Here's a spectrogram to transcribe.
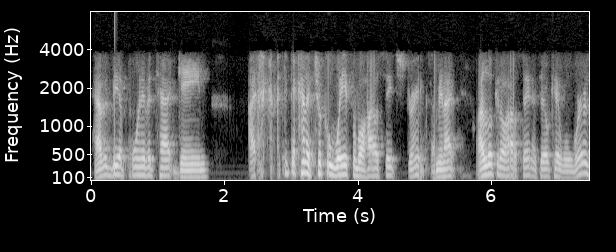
have it be a point of attack game, I, I think that kind of took away from Ohio State's strengths. I mean, I, I look at Ohio State and I say, okay, well, where's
